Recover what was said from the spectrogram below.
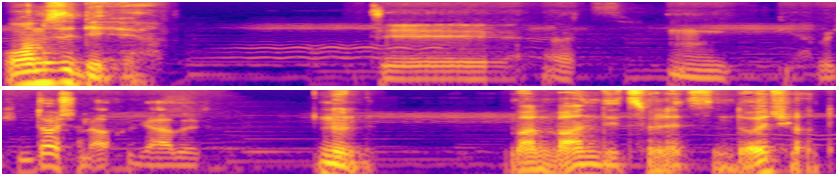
Wo haben Sie die her? Die, äh, mh, die habe ich in Deutschland aufgegabelt. Nun, wann waren Sie zuletzt in Deutschland?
